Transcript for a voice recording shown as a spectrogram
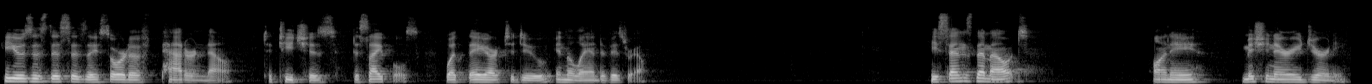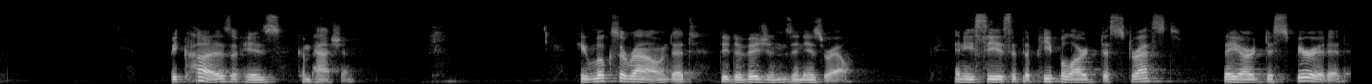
He uses this as a sort of pattern now to teach his disciples what they are to do in the land of Israel. He sends them out on a missionary journey because of his compassion. He looks around at the divisions in Israel and he sees that the people are distressed, they are dispirited,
